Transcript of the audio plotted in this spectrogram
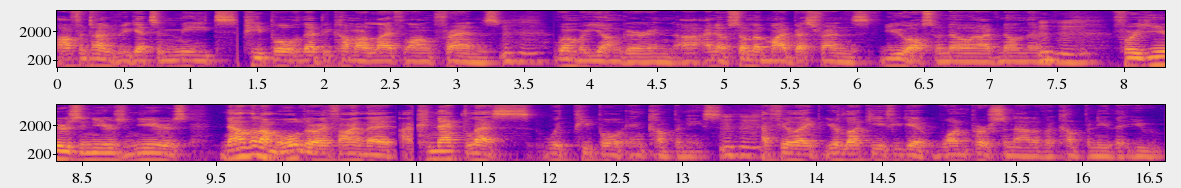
oftentimes we get to meet people that become our lifelong friends mm-hmm. when we're younger, and uh, I know some of my best friends you also know, and I've known them mm-hmm. for years and years and years. Now that I'm older, I find that I connect less with people in companies. Mm-hmm. I feel like you're lucky if you get one person out of a company that you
